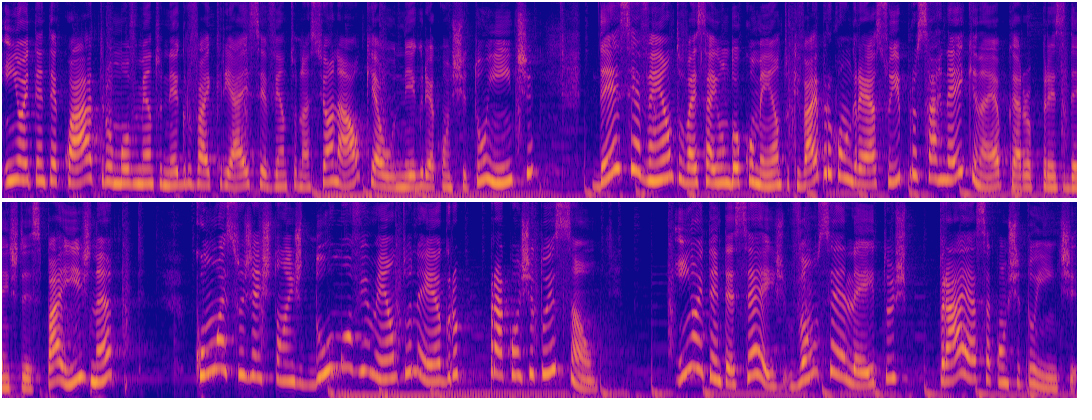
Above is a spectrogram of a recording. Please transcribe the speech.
em 84, o movimento negro vai criar esse evento nacional, que é o Negro e a Constituinte. Desse evento vai sair um documento que vai para o Congresso e para o Sarney, que na época era o presidente desse país, né? Com as sugestões do movimento negro para a Constituição. Em 86, vão ser eleitos para essa constituinte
